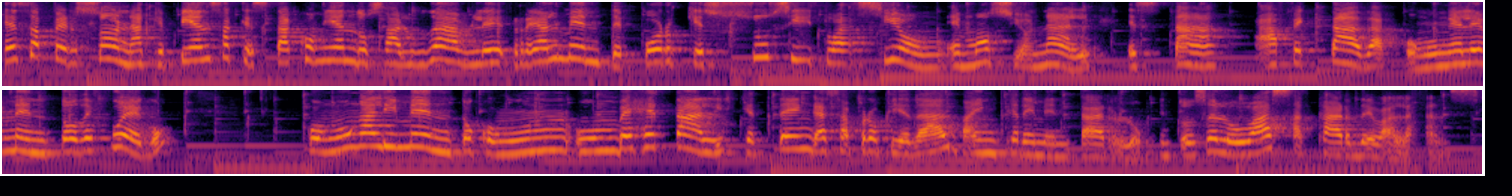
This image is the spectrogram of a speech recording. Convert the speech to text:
Esa persona que piensa que está comiendo saludable realmente porque su situación emocional está afectada con un elemento de fuego, con un alimento, con un, vegetal que tenga esa propiedad, va a incrementarlo. Entonces lo va a sacar de balance.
